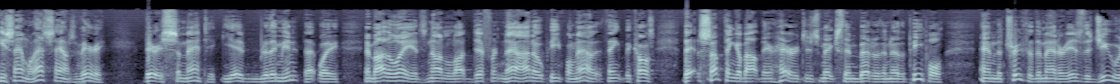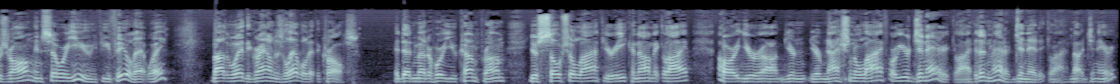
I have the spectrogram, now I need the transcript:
you're saying, well, that sounds very, very semantic. Yeah, they mean it that way. And by the way, it's not a lot different now. I know people now that think because that something about their heritage makes them better than other people. And the truth of the matter is, the Jew was wrong, and so are you, if you feel that way. By the way, the ground is level at the cross. It doesn't matter where you come from, your social life, your economic life, or your uh, your your national life, or your generic life. It doesn't matter, genetic life, not generic.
